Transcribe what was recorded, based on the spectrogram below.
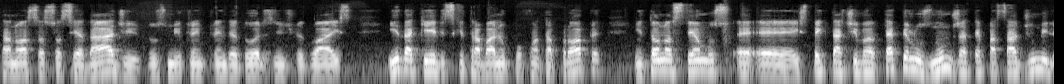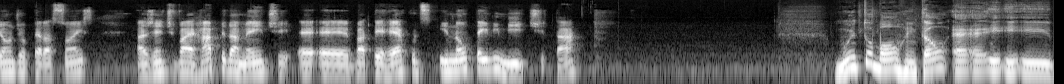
da nossa sociedade, dos microempreendedores individuais e daqueles que trabalham por conta própria. Então, nós temos é, é, expectativa, até pelos números, já ter passado de um milhão de operações, a gente vai rapidamente é, é, bater recordes e não tem limite, tá? Muito bom. Então, é, é, e, e,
